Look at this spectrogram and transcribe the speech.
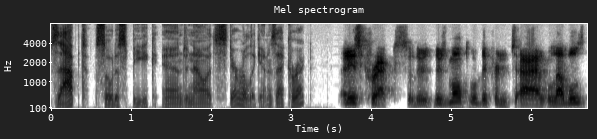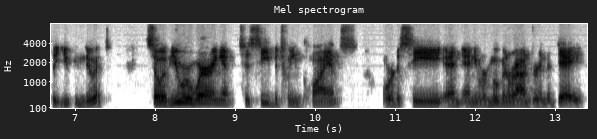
zapped, so to speak, and now it's sterile again. Is that correct? That is correct. So there, there's multiple different uh, levels that you can do it. So if you were wearing it to see between clients or to see and, and you were moving around during the day,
